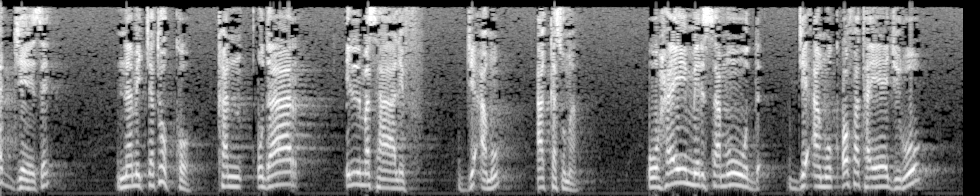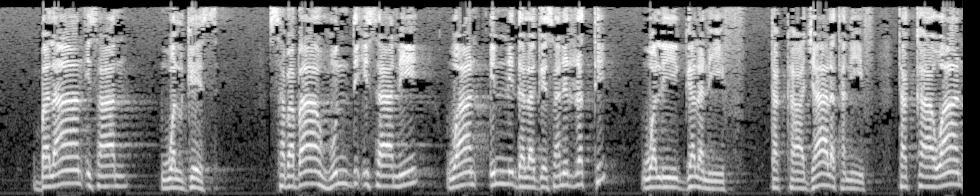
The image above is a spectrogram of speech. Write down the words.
ajjeese. Namicha tokko kan udaar ilma saalif je'amu akkasuma uhaymir samuud je'amu qofa ta'ee jiruu balaan isaan wal geesse sababaa hundi isaanii waan inni dalage sanirratti walii galaniif. takkaa jaalataniif takkaa waan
